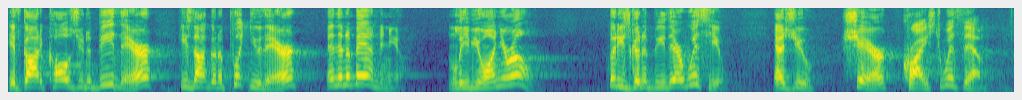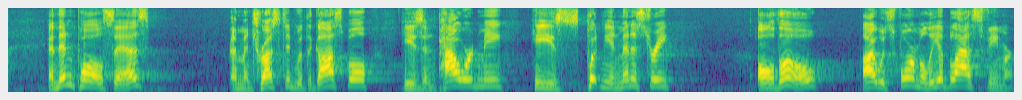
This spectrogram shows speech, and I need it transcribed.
If God calls you to be there, he's not going to put you there and then abandon you and leave you on your own. But he's going to be there with you as you share Christ with them. And then Paul says, am entrusted with the gospel. He's empowered me. He's put me in ministry. Although I was formerly a blasphemer,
